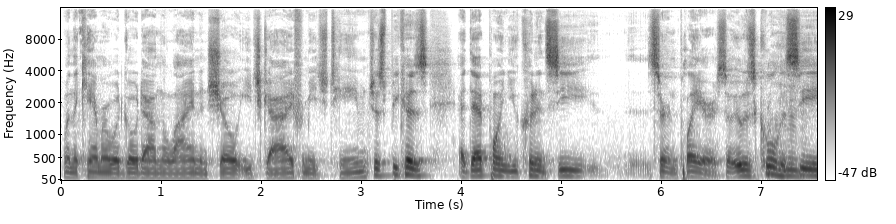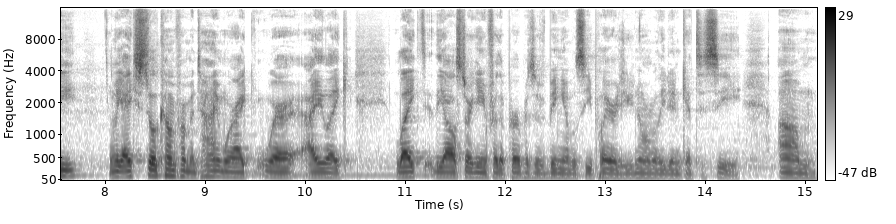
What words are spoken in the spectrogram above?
when the camera would go down the line and show each guy from each team. Just because at that point you couldn't see certain players, so it was cool mm-hmm. to see. Like I still come from a time where I where I like liked the All Star Game for the purpose of being able to see players you normally didn't get to see. Um,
